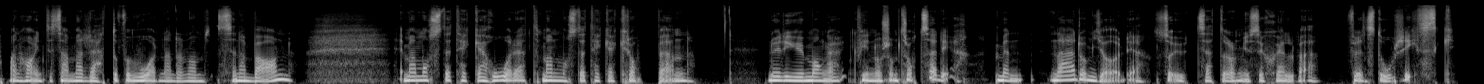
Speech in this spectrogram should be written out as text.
Man har inte samma rätt att få vårdnaden om sina barn. Man måste täcka håret, man måste täcka kroppen. Nu är det ju många kvinnor som trotsar det. Men när de gör det så utsätter de ju sig själva för en stor risk.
